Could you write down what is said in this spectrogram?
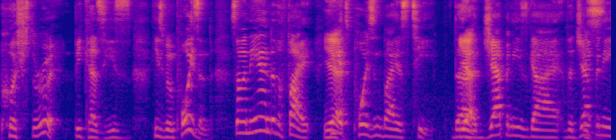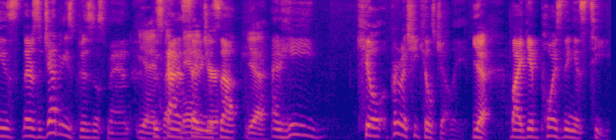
push through it because he's he's been poisoned. So in the end of the fight, Yeah. he gets poisoned by his tea. The Yeah. Japanese guy, the Japanese, there's a Japanese businessman Yeah, who's he's like kind of setting this up, Yeah. and he kill pretty much he kills Jet Li Yeah. by give poisoning his tea.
